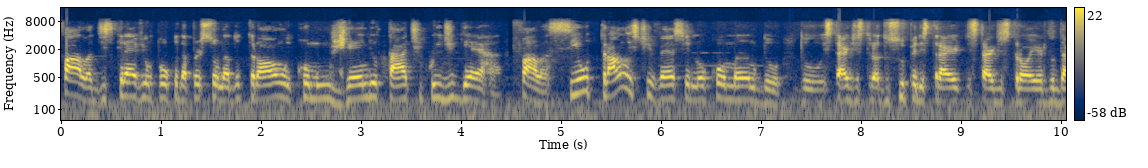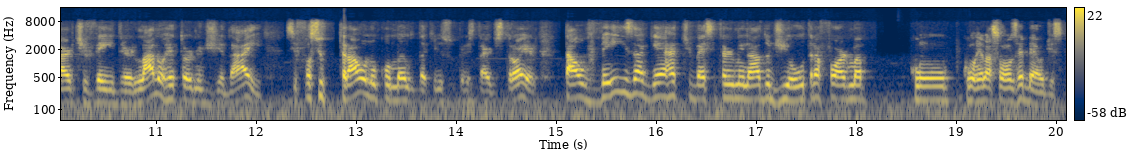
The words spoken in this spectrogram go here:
fala, descreve um pouco da persona do Tron como um gênio tático e de guerra. Fala, se o Tron estivesse no comando do Star do Super Star, Star Destroyer do Darth Vader lá no Retorno de Jedi, se fosse o Tron no comando daquele Super Star Destroyer, talvez a guerra tivesse terminado de outra forma com, com relação aos rebeldes,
